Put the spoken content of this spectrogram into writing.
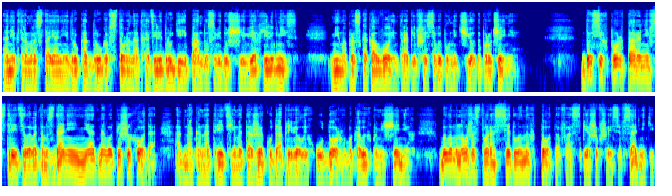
На некотором расстоянии друг от друга в стороны отходили другие пандусы, ведущие вверх или вниз. Мимо проскакал воин, торопившийся выполнить чье-то поручение. До сих пор Тара не встретила в этом здании ни одного пешехода, однако на третьем этаже, куда привел их Удор в боковых помещениях, было множество расседланных тотов, а спешившиеся всадники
